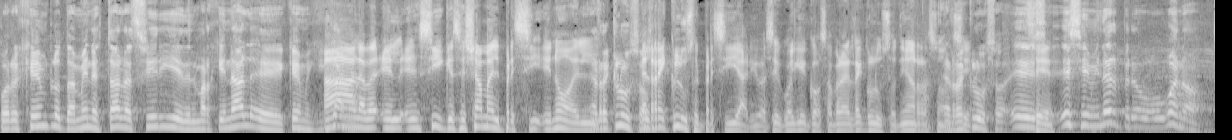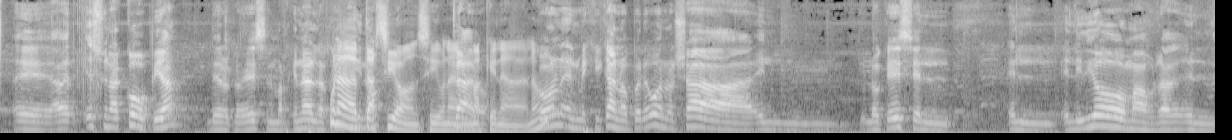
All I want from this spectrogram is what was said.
por ejemplo, también está la serie del Marginal, eh, que es mexicana. Ah, la el, el- sí, que se llama el presi eh, no, el, El recluso. El recluso, el presidiario, decir cualquier cosa, pero el recluso, tiene razón. El sí. recluso. Es, Sí. es similar, pero bueno, eh, a ver, es una copia de lo que es el marginal argentino. Una adaptación, sí, una Claro, más que nada, ¿no? Con el mexicano, pero bueno, ya el- lo que es el, el, el idioma, el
